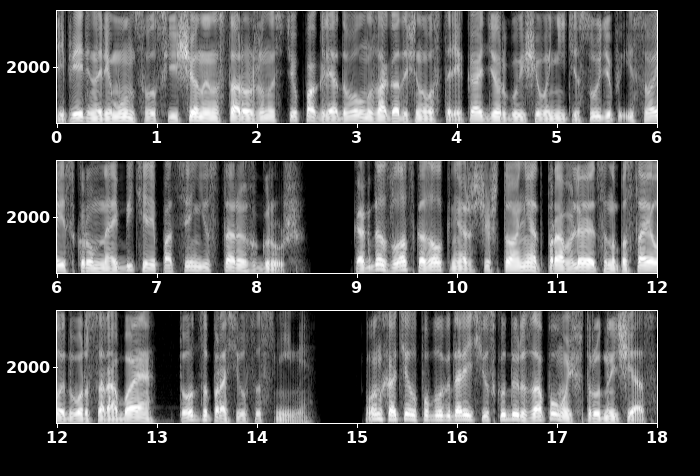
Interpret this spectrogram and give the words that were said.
Теперь Наримун с восхищенной настороженностью поглядывал на загадочного старика, дергающего нити судеб из своей скромной обители под сенью старых груш. Когда Злат сказал княжичу, что они отправляются на постоялый двор Сарабая, тот запросился с ними. Он хотел поблагодарить Юскудыр за помощь в трудный час.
